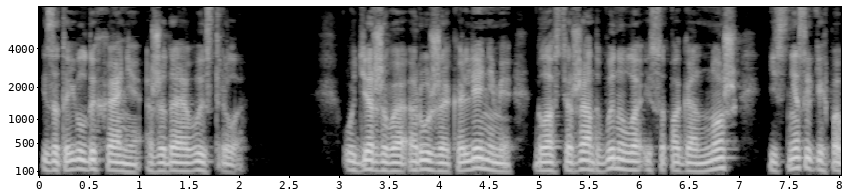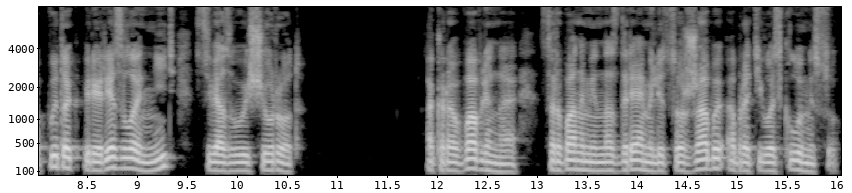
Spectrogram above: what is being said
и затаил дыхание, ожидая выстрела. Удерживая оружие коленями, главсержант вынула из сапога нож и с нескольких попыток перерезала нить, связывающую рот. Окровавленное, с рваными ноздрями лицо жабы обратилось к Лумису.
